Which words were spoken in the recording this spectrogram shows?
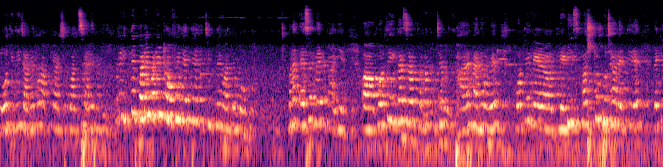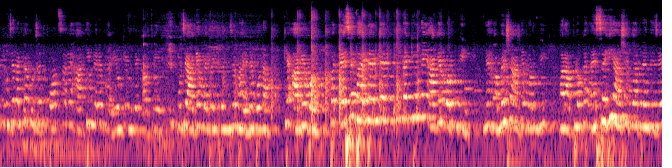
वो दीदी जाने दो आपके आशीर्वाद से आएगा मतलब इतने बड़े बड़े ट्रॉफी देते हैं जीतने वाले को। मतलब ऐसे मेरे भाई है। अ, बोलते इधर जब मतलब जब भाई मैंने हुए बोलते ले, लेडीज़ अष्टभुजा रहती है लेकिन मुझे लगता है मुझे तो बहुत सारे हाथ मेरे भाइयों के मुझे काफ़ी है। मुझे आगे करने के लिए मुझे भाई ने बोला कि आगे बढ़ो। पर ऐसे भाई रहेंगे तो मैं क्यों नहीं आगे बढ़ूँगी? मैं हमेशा आगे बढ़ूँगी और आप लोग का ऐसे ही आशीर्वाद रहने दीजिए।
